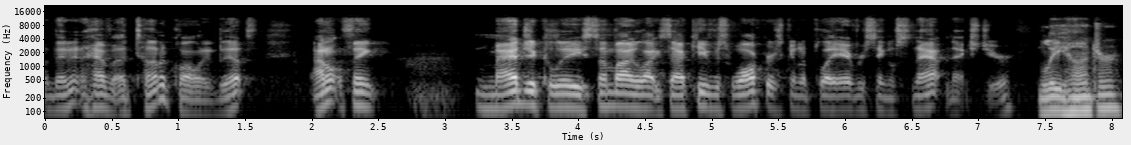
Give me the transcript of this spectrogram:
They didn't have a ton of quality depth. I don't think magically somebody like Zykeivous Walker is going to play every single snap next year. Lee Hunter.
